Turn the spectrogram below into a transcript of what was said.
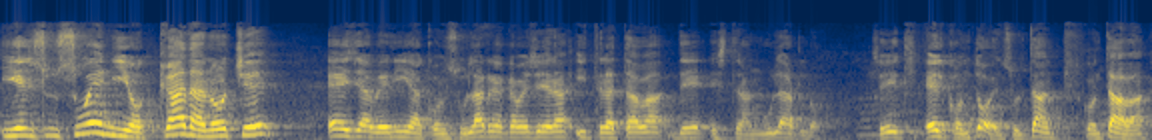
Y en su sueño cada noche ella venía con su larga cabellera y trataba de estrangularlo. ¿sí? Él contó, el sultán contaba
